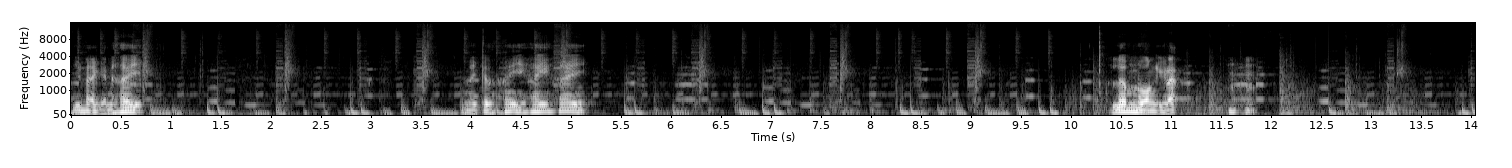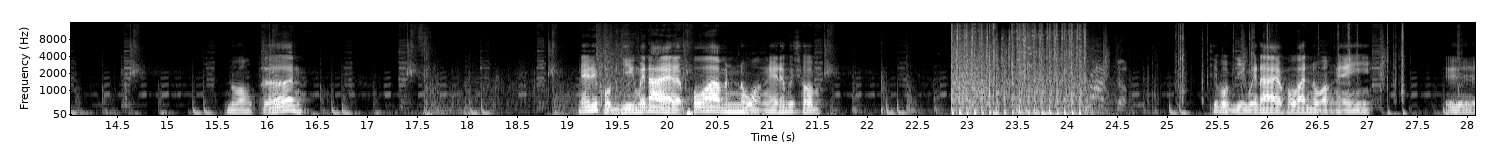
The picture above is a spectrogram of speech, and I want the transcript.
อยู่ไหนกันเฮ้ยไหนกันเฮ้ยเฮ้ยเฮ้ย เริ่มหน่วงอีกแล้วหน่วงเกินเนี่ยที่ผมยิงไม่ได้แหละเพราะว่ามันหน่วงไงท่านผู้ชม ที่ผมยิงไม่ได้ เพราะว่าหน่วงไงเออ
